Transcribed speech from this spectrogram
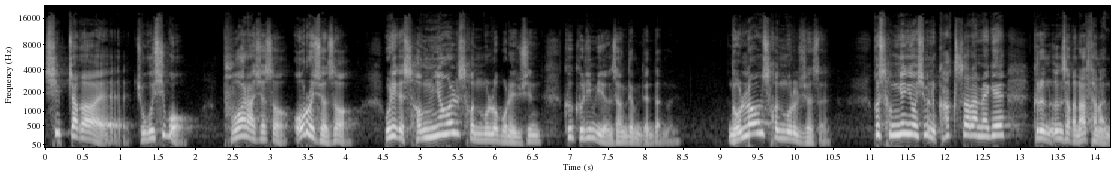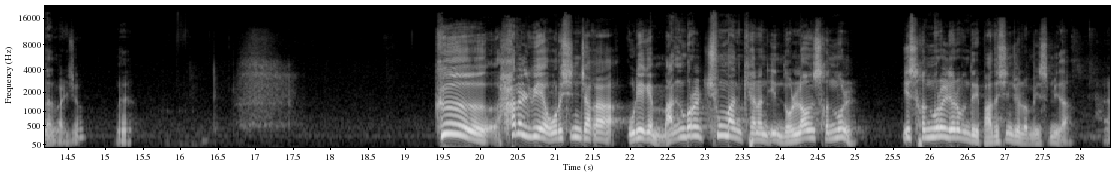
십자가에 죽으시고 부활하셔서 오르셔서 우리에게 성령을 선물로 보내주신 그 그림이 연상되면 된단 말이에요. 놀라운 선물을 주셨어요. 그 성령이 오시면 각 사람에게 그런 은사가 나타난단 말이죠. 네. 그 하늘 위에 오르신 자가 우리에게 만물을 충만케 하는 이 놀라운 선물, 이 선물을 여러분들이 받으신 줄로 믿습니다. 예.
